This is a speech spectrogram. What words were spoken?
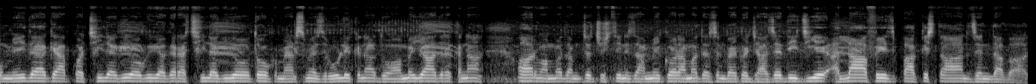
उम्मीद है कि आपको अच्छी लगी होगी। अगर अच्छी लगी हो तो कमेंट्स में ज़रूर लिखना दुआ में याद रखना। और मोहम्मद अमजद चिश्ती निज़ामी को और अहमद हसन भाई को इजाज़त दीजिए। अल्लाह हाफिज़, पाकिस्तान, जिंदाबाद।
